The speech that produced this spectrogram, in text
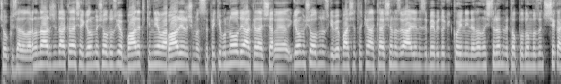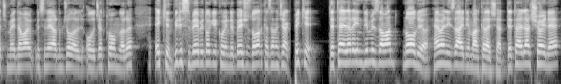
Çok güzel olarak. Bunun haricinde arkadaşlar görmüş olduğunuz gibi bahar etkinliği var. Bahar yarışması. Peki bu ne oluyor arkadaşlar? Ee, görmüş olduğunuz gibi başlatırken arkadaşlarınızı ve ailenizi Baby Dogi Coin ile tanıştırın ve topluluğumuzun çiçek açmaya devam etmesine yardımcı ola- olacak tohumları ekin. Birisi Baby Dogi Coin'de 500 dolar kazanacak. Peki detaylara indiğimiz zaman ne oluyor? Hemen izah edeyim arkadaşlar. Detaylar şöyle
